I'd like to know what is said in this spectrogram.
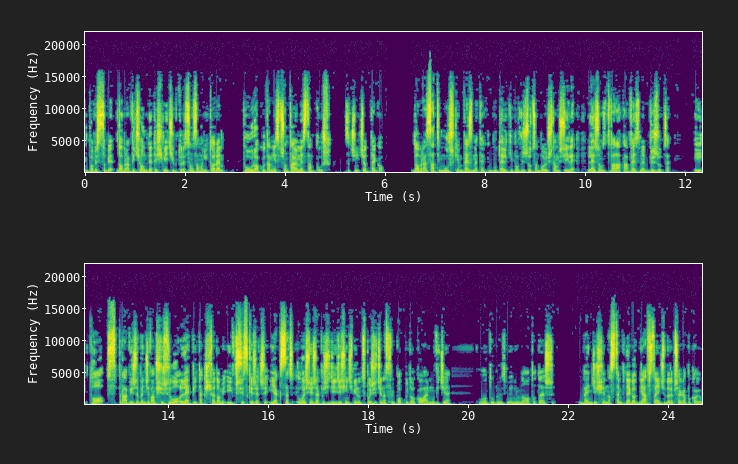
I powiedz sobie, dobra, wyciągnę te śmieci, które są za monitorem, pół roku tam nie sprzątałem, jest tam kurz. Zacznijcie od tego. Dobra, za tym łóżkiem wezmę te butelki, powyrzucam, bo już tam się le leżą z dwa lata, wezmę, wyrzucę. I to sprawi, że będzie wam się żyło lepiej, tak świadomie. I wszystkie rzeczy, jak że jak posiedzicie 10 minut, spojrzycie na swój pokój dookoła i mówicie, no tu bym zmienił, no to też. Będzie się następnego dnia wstaniecie do lepszego pokoju.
